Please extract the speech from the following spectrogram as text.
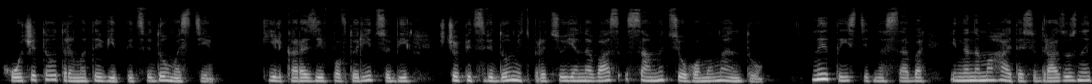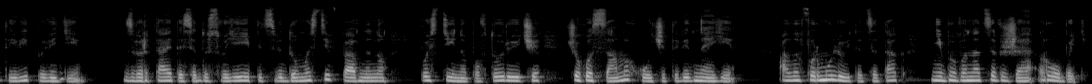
хочете отримати від підсвідомості. Кілька разів повторіть собі, що підсвідомість працює на вас саме цього моменту. Не тистіть на себе і не намагайтесь одразу знайти відповіді. Звертайтеся до своєї підсвідомості впевнено, постійно повторюючи, чого саме хочете від неї. Але формулюйте це так, ніби вона це вже робить.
